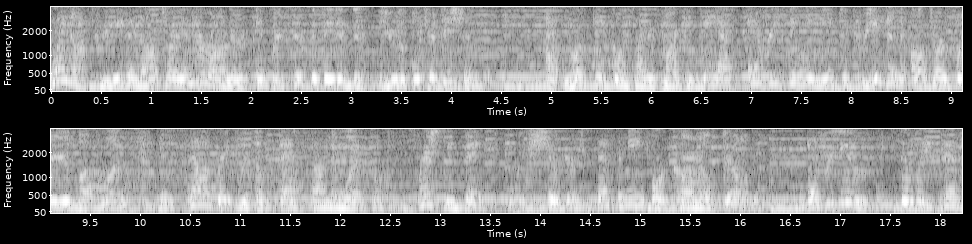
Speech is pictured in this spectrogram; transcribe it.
why not create an altar in their honor and participate in this beautiful tradition? At North Northgate Gonzalez Market, we have everything you need to create an altar for your loved ones and celebrate with the best pan de muerto, freshly baked with sugar, sesame, or caramel filled. And for you, simply spend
